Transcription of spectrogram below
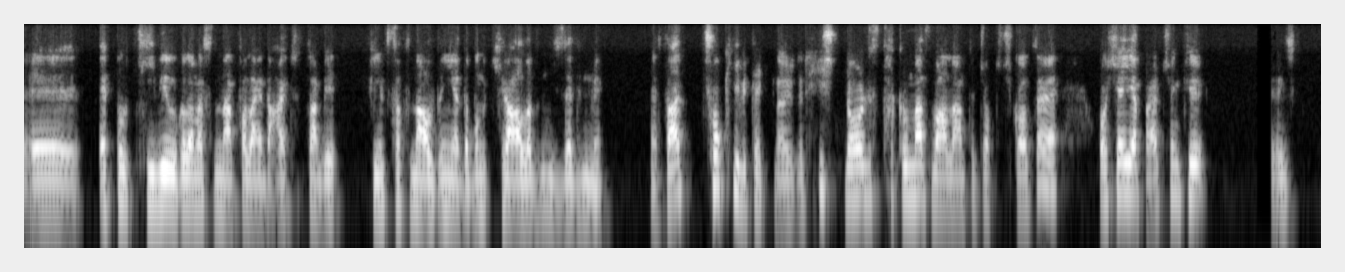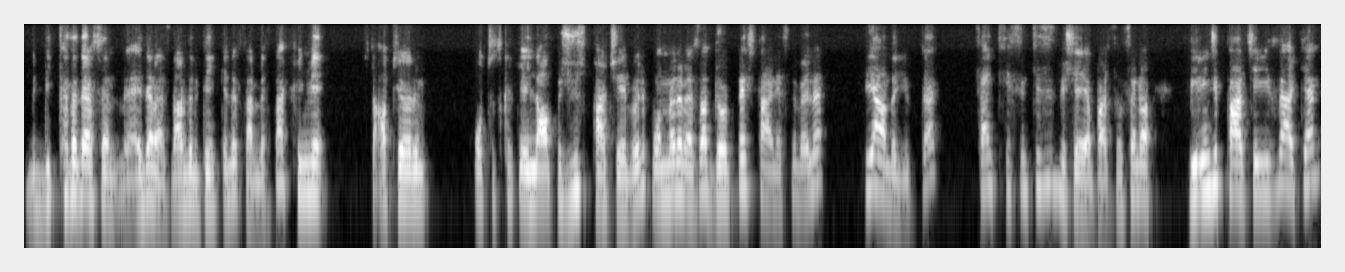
e, Apple TV uygulamasından falan ya da iTunes'tan bir film satın aldın ya da bunu kiraladın izledin mi? Mesela çok iyi bir teknolojidir. Hiç doğru takılmaz bağlantı çok küçük olsa ve o şey yapar. Çünkü e, dikkat edersen edemez. Nerede bir denk gelirsen mesela filmi işte atıyorum 30, 40, 50, 60, 100 parçaya bölüp onları mesela 4-5 tanesini böyle bir anda yükler. Sen kesintisiz bir şey yaparsın. Sen o birinci parçayı izlerken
